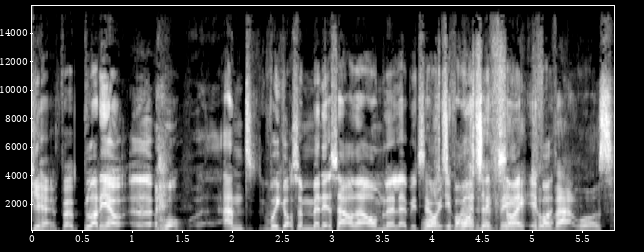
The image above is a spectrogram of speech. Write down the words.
Yeah, but bloody hell, uh, what? And we got some minutes out of that omelette. Let me tell What, you, if I, had what a excite- vehicle if, I, that was.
